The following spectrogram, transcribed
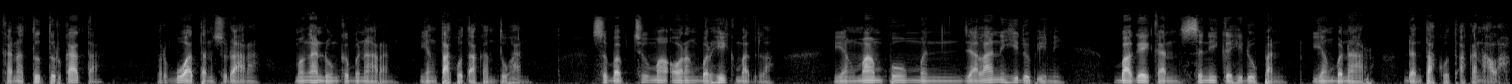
Karena tutur kata, perbuatan saudara mengandung kebenaran yang takut akan Tuhan. Sebab cuma orang berhikmatlah yang mampu menjalani hidup ini bagaikan seni kehidupan yang benar dan takut akan Allah.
